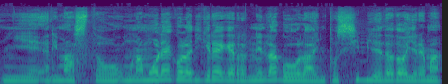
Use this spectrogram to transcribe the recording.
mi è rimasto una molecola di cracker nella gola, impossibile da togliere, ma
